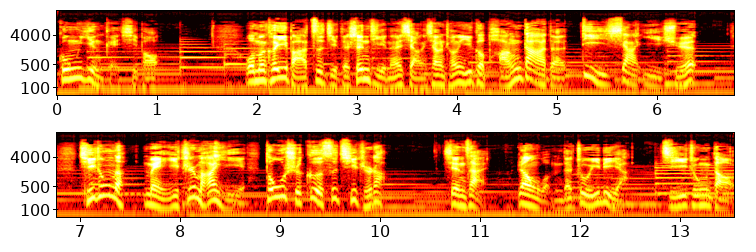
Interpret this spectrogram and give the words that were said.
供应给细胞。我们可以把自己的身体呢，想象成一个庞大的地下蚁穴。其中呢，每一只蚂蚁都是各司其职的。现在，让我们的注意力啊，集中到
